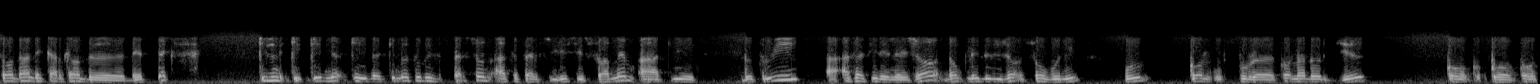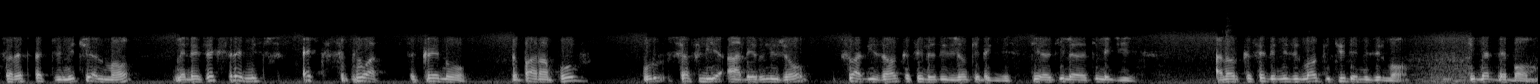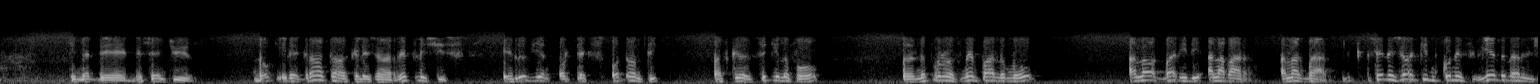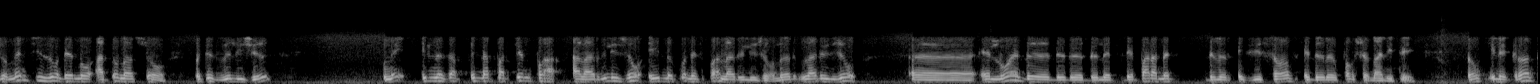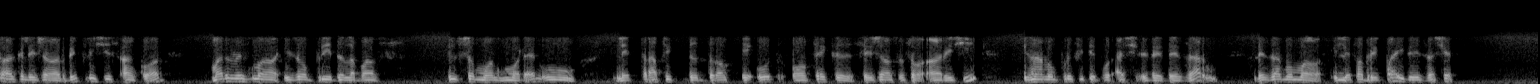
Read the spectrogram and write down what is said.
sont dans des carcans de, des textes qui, qui, qui, n'autorisent personne à se faire justice soi-même, à tuer d'autrui, à assassiner les gens. Donc les religions sont venus pour qu'on euh, adore Dieu, qu'on se respecte mutuellement, mais les extrémistes exploitent ce créneau de parents pauvres pour s'affilier à des religions, soi-disant que c'est les religions qui l'existent, qui, qui, Alors que c'est des musulmans qui tuent des musulmans, qui mettent des bombes, qui mettent des, ceintures. Donc il est grand temps que les gens réfléchissent et reviennent au texte authentique, parce que ceux qui le font euh, ne prononcent même pas le mot Allah il dit Allah Akbar. C'est des gens qui ne connaissent rien de la religion, même s'ils ont des noms à tonation peut-être religieux, mais ils n'appartiennent pas à la religion et ils ne connaissent pas la religion. La, religion euh, est loin de, des paramètres de leur existence et de leur fonctionnalité. Donc il est grand temps que les gens réfléchissent encore. Malheureusement, ils ont pris de l'avance sur ce monde moderne où les trafics de drogue et autres ont fait que ces gens se sont enrichis. Ils en ont profité pour acheter des, armes. Les armements, ils ne les fabriquent pas, ils les achètent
